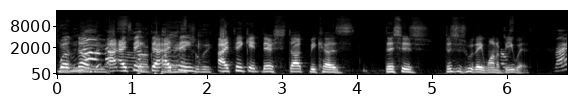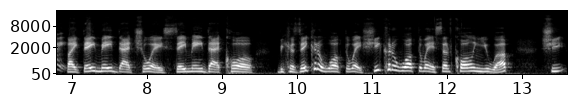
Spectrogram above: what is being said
Well, no, I, I think that I think I think it they're stuck because this is this is who they want to be with. Right. Like they made that choice. They made that call because they could have walked away. She could have walked away instead of calling you up. She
